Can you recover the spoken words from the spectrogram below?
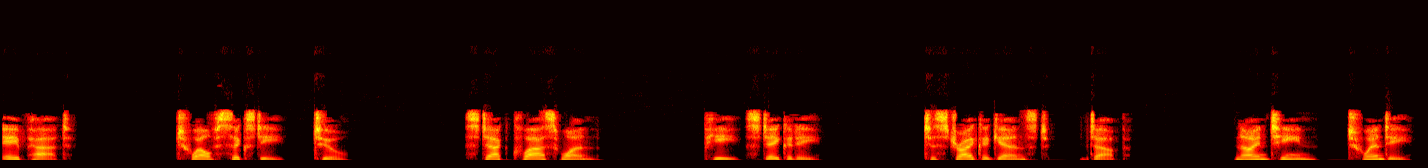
A Pat. 1260, 2. Stack Class 1. P. Stakety. To strike against, dup. 19, 20.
